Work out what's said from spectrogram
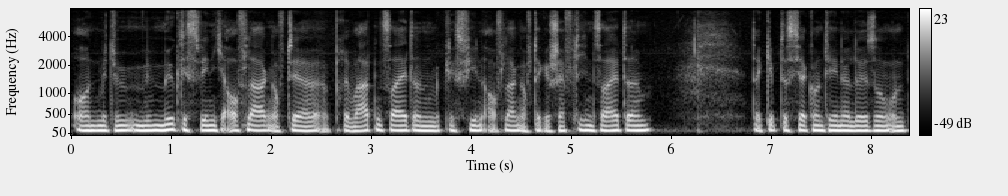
und mit, möglichst wenig Auflagen auf der privaten Seite und möglichst vielen Auflagen auf der geschäftlichen Seite. Da gibt es ja Containerlösungen und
